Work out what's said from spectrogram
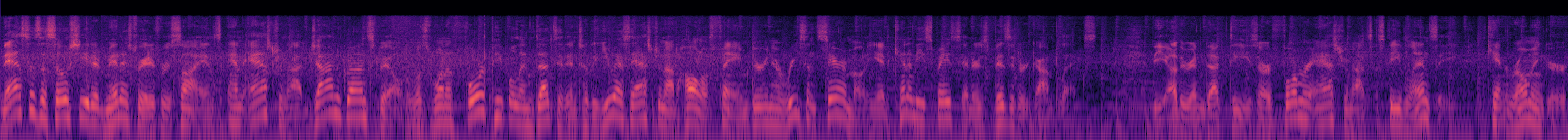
NASA's Associate Administrator for Science and astronaut John Grunsfeld was one of four people inducted into the U.S. Astronaut Hall of Fame during a recent ceremony at Kennedy Space Center's Visitor Complex. The other inductees are former astronauts Steve Lindsey, Kent Rominger,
